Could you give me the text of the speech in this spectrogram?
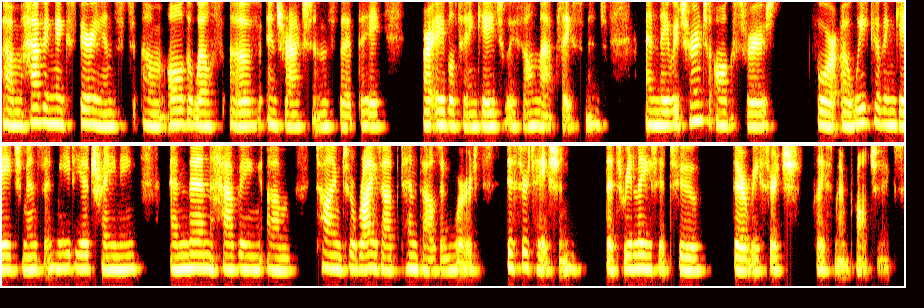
um, having experienced um, all the wealth of interactions that they are able to engage with on that placement. And they return to Oxford for a week of engagements and media training, and then having um, time to write up 10,000 word dissertation that's related to their research placement project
